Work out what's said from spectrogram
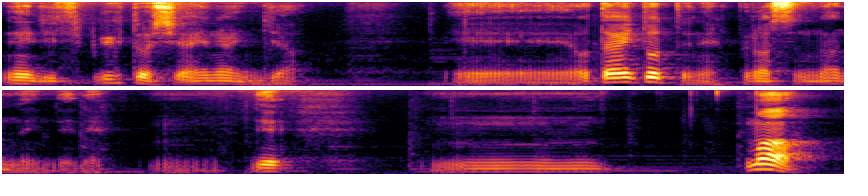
ね、リスペクトし合えないんじゃ、えー、お互いにとってね、プラスになんないんでね。うん、で、うん、まあ、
